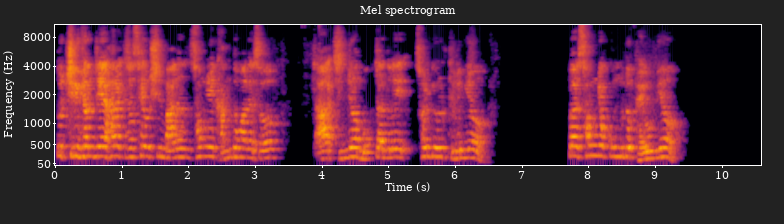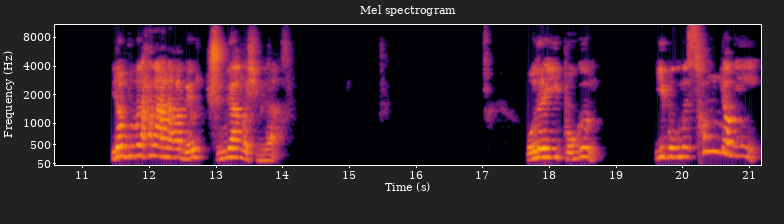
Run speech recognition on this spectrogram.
또 지금 현재 하나님께서 세우신 많은 성령의 감동 안에서 아 진정한 목자들의 설교를 들으며 또한 성경 공부도 배우며 이런 부분 하나하나가 매우 중요한 것입니다. 오늘의 이 복음, 이 복음은 성경이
